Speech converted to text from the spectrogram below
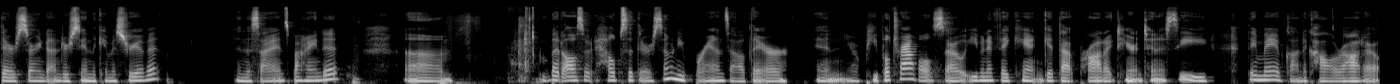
they're starting to understand the chemistry of it and the science behind it. Um, but also, it helps that there are so many brands out there and you know people travel so even if they can't get that product here in tennessee they may have gone to colorado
